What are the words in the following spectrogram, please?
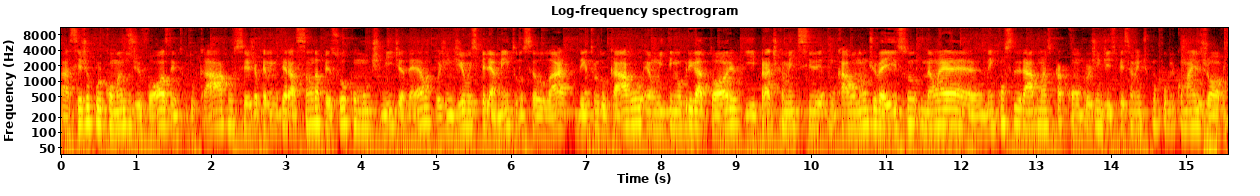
ah, seja por comandos de voz dentro do carro, seja pela interação da pessoa com o multimídia dela. Hoje em dia, um espelhamento no celular dentro do carro é um item obrigatório e praticamente se um carro não tiver isso, não é nem considerado mais para compra hoje em dia, especialmente para o público mais jovem.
